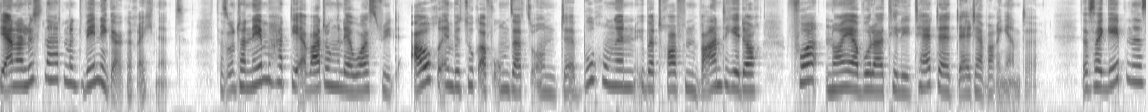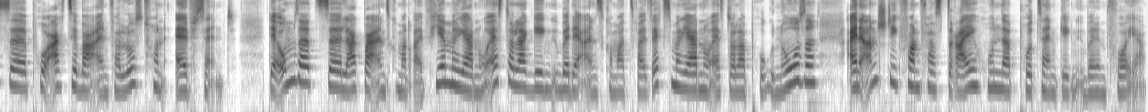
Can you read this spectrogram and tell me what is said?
Die Analysten hatten mit weniger gerechnet. Das Unternehmen hat die Erwartungen der Wall Street auch in Bezug auf Umsatz und äh, Buchungen übertroffen, warnte jedoch vor neuer Volatilität der Delta-Variante. Das Ergebnis äh, pro Aktie war ein Verlust von 11 Cent. Der Umsatz äh, lag bei 1,34 Milliarden US-Dollar gegenüber der 1,26 Milliarden US-Dollar Prognose, ein Anstieg von fast 300 Prozent gegenüber dem Vorjahr.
